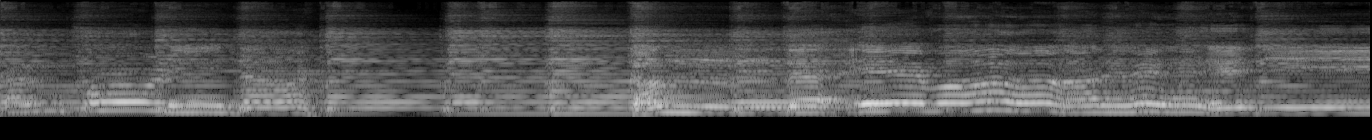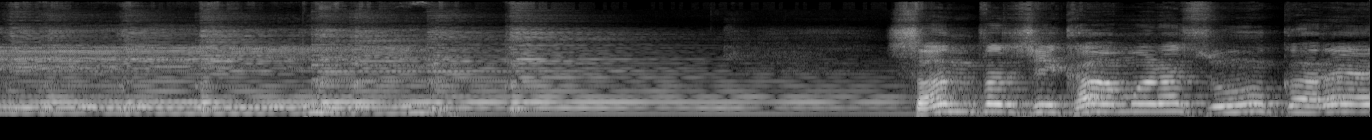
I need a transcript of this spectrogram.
કંકોડીના કંદ સંત શિખામણ શું કરે?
